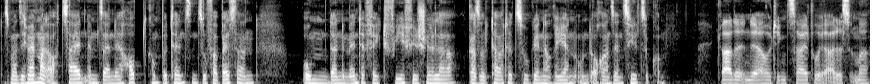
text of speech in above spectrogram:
dass man sich manchmal auch Zeit nimmt, seine Hauptkompetenzen zu verbessern, um dann im Endeffekt viel, viel schneller Resultate zu generieren und auch an sein Ziel zu kommen. Gerade in der heutigen Zeit, wo ja alles immer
